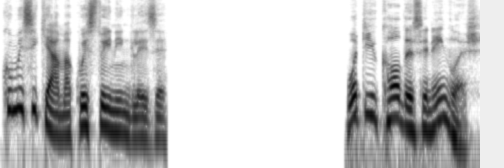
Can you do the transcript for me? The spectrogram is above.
Come si chiama questo in inglese? What do you call this in English?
